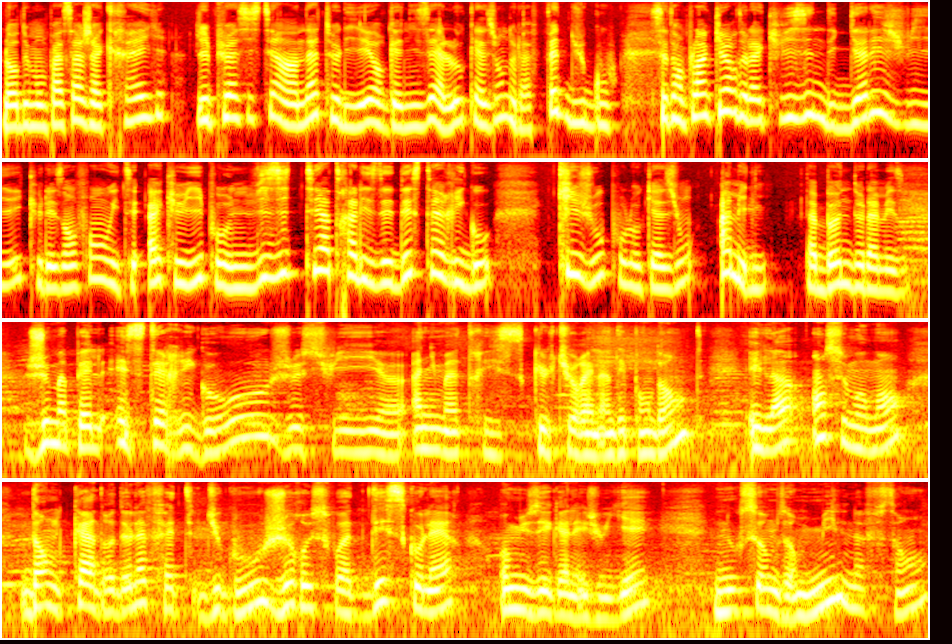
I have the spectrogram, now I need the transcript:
Lors de mon passage à Creil, j'ai pu assister à un atelier organisé à l'occasion de la fête du goût. C'est en plein cœur de la cuisine des Galets Juillet que les enfants ont été accueillis pour une visite théâtralisée d'Esther Rigaud, qui joue pour l'occasion Amélie. La bonne de la maison. Je m'appelle Esther Rigaud, je suis euh, animatrice culturelle indépendante et là, en ce moment, dans le cadre de la fête du goût, je reçois des scolaires au musée Galais-Juillet. Nous sommes en 1900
